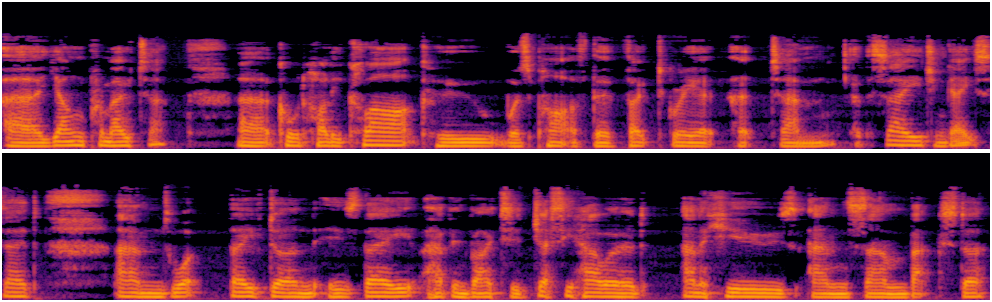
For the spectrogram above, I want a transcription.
uh, young promoter, uh, called Holly Clark, who was part of the folk degree at, at, um, at the Sage in Gateshead. And what they've done is they have invited Jesse Howard, Anna Hughes and Sam Baxter,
